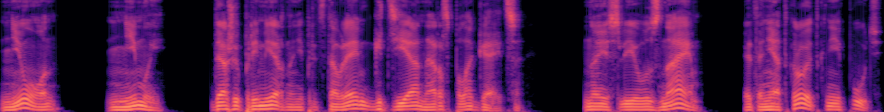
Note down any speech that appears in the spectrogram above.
Ни он, ни мы даже примерно не представляем, где она располагается. Но если и узнаем, это не откроет к ней путь.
